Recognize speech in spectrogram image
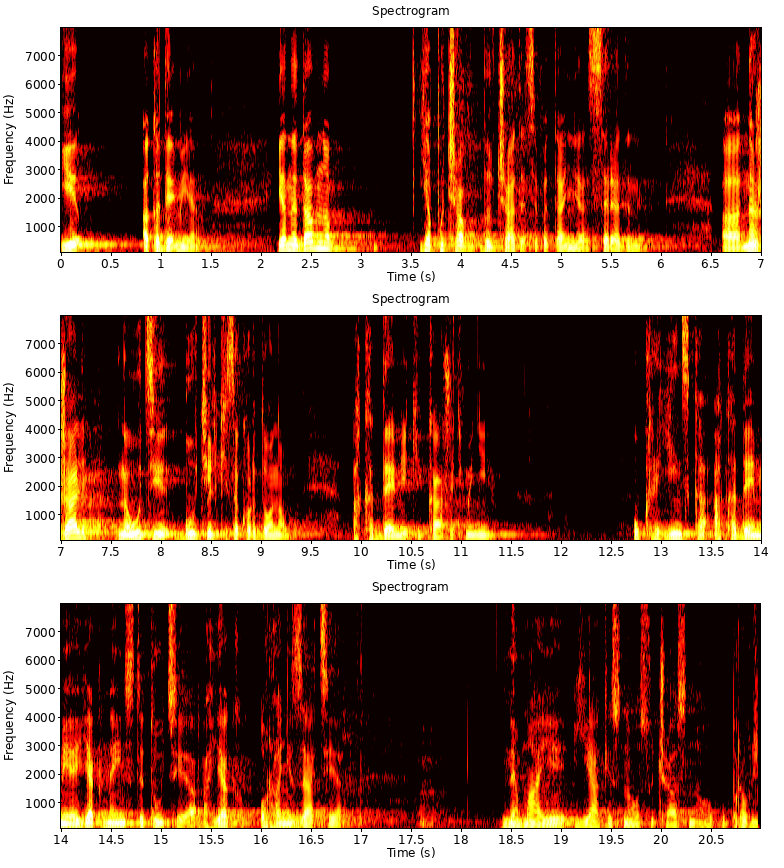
і академія. Я недавно я почав вивчати це питання зсередини. На жаль, в науці був тільки за кордоном. Академіки кажуть мені, Українська академія як не інституція, а як організація не має якісного сучасного управління.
